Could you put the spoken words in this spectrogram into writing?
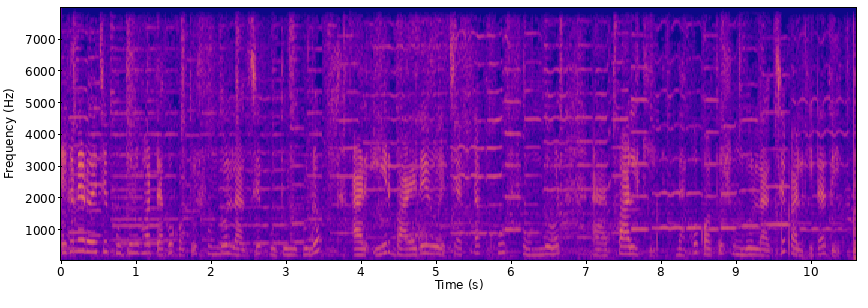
এখানে রয়েছে পুতুল ঘর। দেখো কত সুন্দর লাগছে পুতুলগুলো। আর এর বাইরে রয়েছে একটা খুব সুন্দর পালকি। দেখো কত সুন্দর লাগছে পালকিটা দেখতে।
